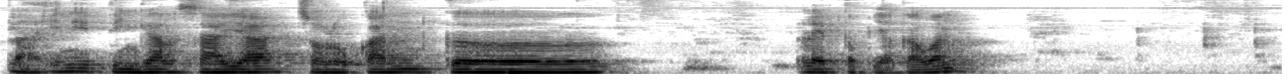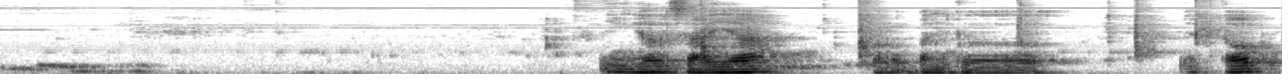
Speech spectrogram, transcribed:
Nah ini tinggal saya colokan ke laptop ya kawan tinggal saya colokkan ke laptop.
